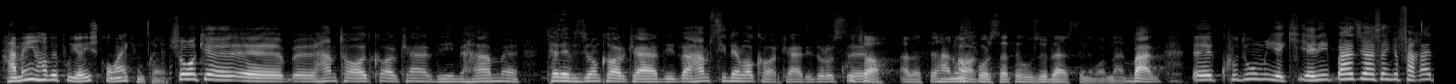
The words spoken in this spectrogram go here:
همه اینها به پویاییش کمک می‌کنه. شما که هم تئاتر کار کردین هم تلویزیون کار کردید و هم سینما کار کردید درسته؟ کوتاه. البته هنوز آه. فرصت حضور در سینما ندارم بله. کدوم یکی؟ یعنی بعضی هستن که فقط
